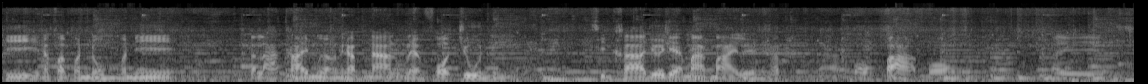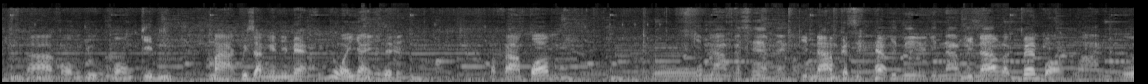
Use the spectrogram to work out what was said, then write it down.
ที่นครพนมวันนี้ตลาดท้ายเมืองนะครับ หน้าโรงแรมฟอร์จูนสินค้าเยอะแยะมากมายเลยนะครับอาของป่าของไอสินค้าของอยู่ของกินมากพี่สังเงินนี่แม่หน่วยใหญ่ใช่นี่มะขามป้อมโอ้ กินน้ำกระแซบได้ครับกินน้ำกระแซบกินนี่กินน้ำกินน้ำแล้วแม่นบอกหวานโอ้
